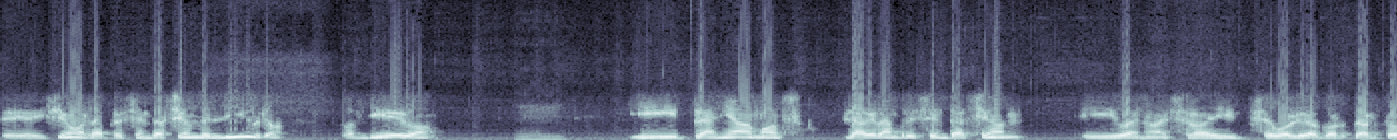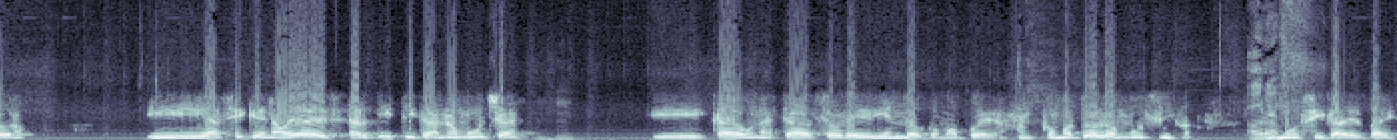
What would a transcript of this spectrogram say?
eh, hicimos la presentación del libro con Diego y planeamos la gran presentación y bueno, eso ahí se volvió a cortar todo. Y así que novedades artísticas no muchas y cada uno está sobreviviendo como puede, como todos los músicos Ahora- y música del país.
